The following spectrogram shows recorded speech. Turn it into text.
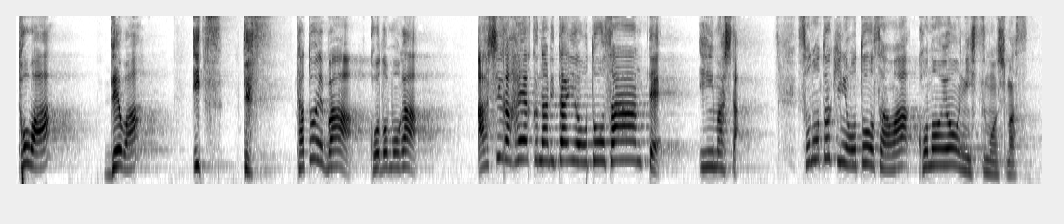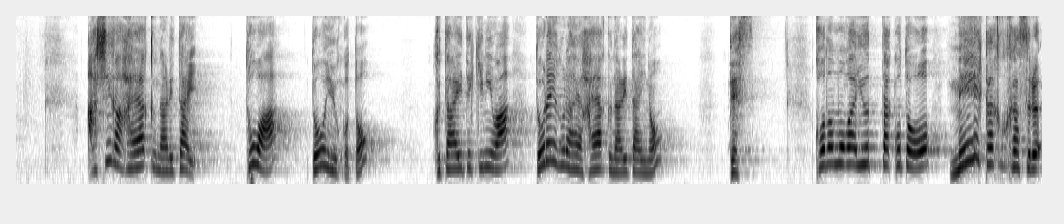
とはではいつ？です。例えば子供が足が速くなりたいよお父さんって言いました。その時にお父さんはこのように質問します。足が速くなりたいとはどういうこと？具体的にはどれぐらい速くなりたいの？です。子供が言ったことを明確化する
